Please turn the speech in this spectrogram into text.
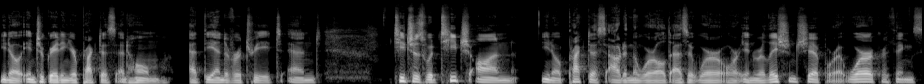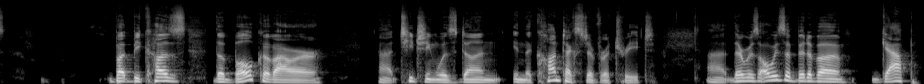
you know integrating your practice at home at the end of retreat, and teachers would teach on you know practice out in the world, as it were, or in relationship or at work or things. But because the bulk of our uh, teaching was done in the context of retreat, uh, there was always a bit of a gap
